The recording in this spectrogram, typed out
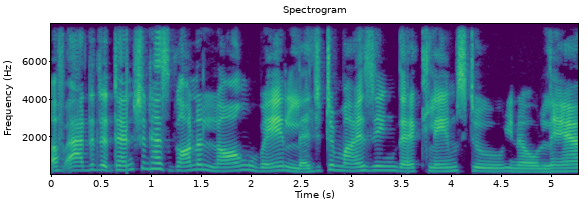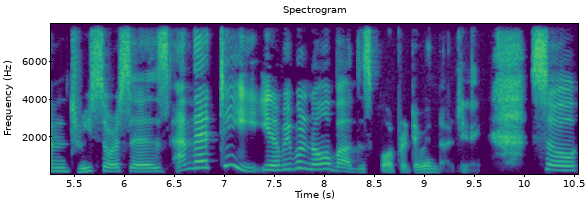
of added attention has gone a long way in legitimizing their claims to, you know, land, resources, and their tea. You know, people know about this cooperative in Darjeeling. So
